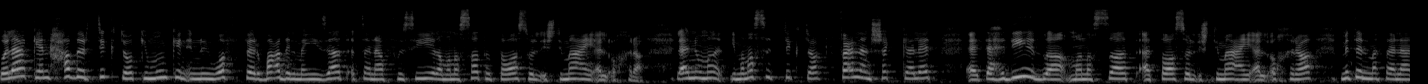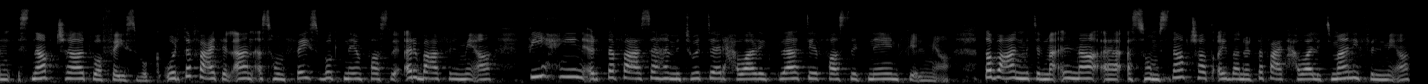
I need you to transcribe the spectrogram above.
ولكن حظر تيك توك ممكن أنه يوفر بعض الميزات التنافسية لمنصات التواصل الاجتماعي الأخرى لأنه منصة تيك توك فعلا شكلت آه، تهديد لمنصات التواصل الاجتماعي الأخرى مثل مثلا سناب شات وفيسبوك وارتفعت الآن أسهم فيسبوك 2.4% في حين ارتفع سهم تويتر حوالي 3.2% طبعا مثل ما قلنا آه، أسهم سناب شات أيضا ارتفعت حوالي 8%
